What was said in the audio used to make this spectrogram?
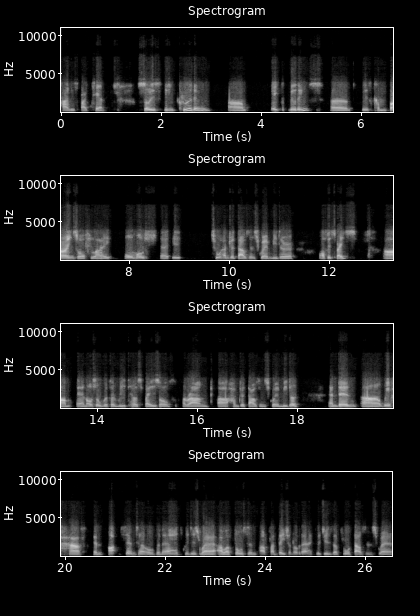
times by 10. So it's including um, eight buildings. Uh, this combines of like almost uh, 200,000 square meter office space um, and also with a retail space of around uh, 100,000 square meter. And then uh, we have an art center over there, which is where our Fosun Art Foundation over there, which is a 4,000 square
